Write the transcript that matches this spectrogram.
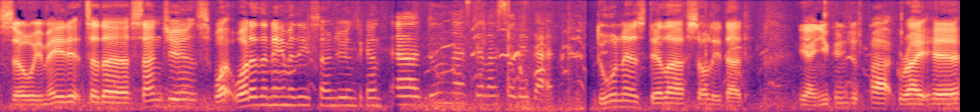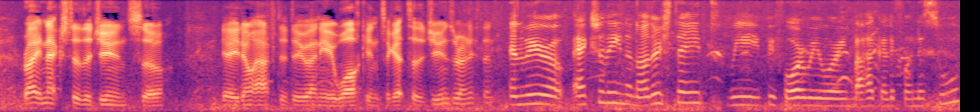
So we made it to the sand dunes. What what are the name of these sand dunes again? Uh, Dunas de la Soledad. Dunas de la Soledad. Yeah, you can just park right here, right next to the dunes. So yeah, you don't have to do any walking to get to the dunes or anything. And we were actually in another state. We before we were in Baja California Sur,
